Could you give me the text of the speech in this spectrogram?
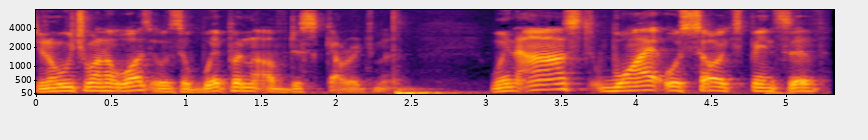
Do you know which one it was? It was a weapon of discouragement. When asked why it was so expensive,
